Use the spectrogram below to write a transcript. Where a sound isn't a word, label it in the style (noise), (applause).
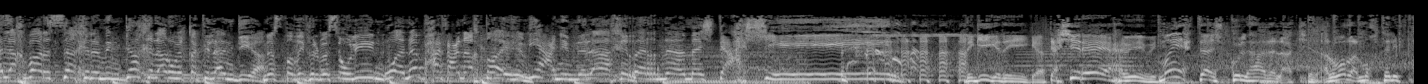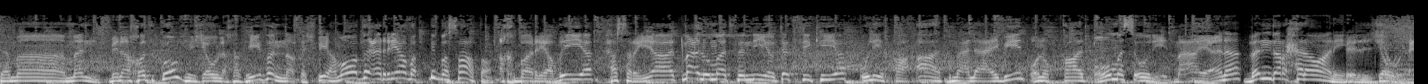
الأخبار الساخنة من داخل أروقة الأندية. نستضيف المسؤولين ونبحث عن أخطائهم. يعني من الآخر. برنامج تحشير. (laughs) دقيقة دقيقة. تحشير إيه يا حبيبي؟ ما يحتاج كل هذا الاكشن الوضع مختلف تماما. بناخذكم في جولة خفيفة نناقش فيها مواضيع الرياضة ببساطة. أخبار رياضية حصريات معلومات فنية وتكتيكية ولقاءات مع لاعبين ونقاد ومسؤولين. معاي أنا بندر حلواني في الجولة.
